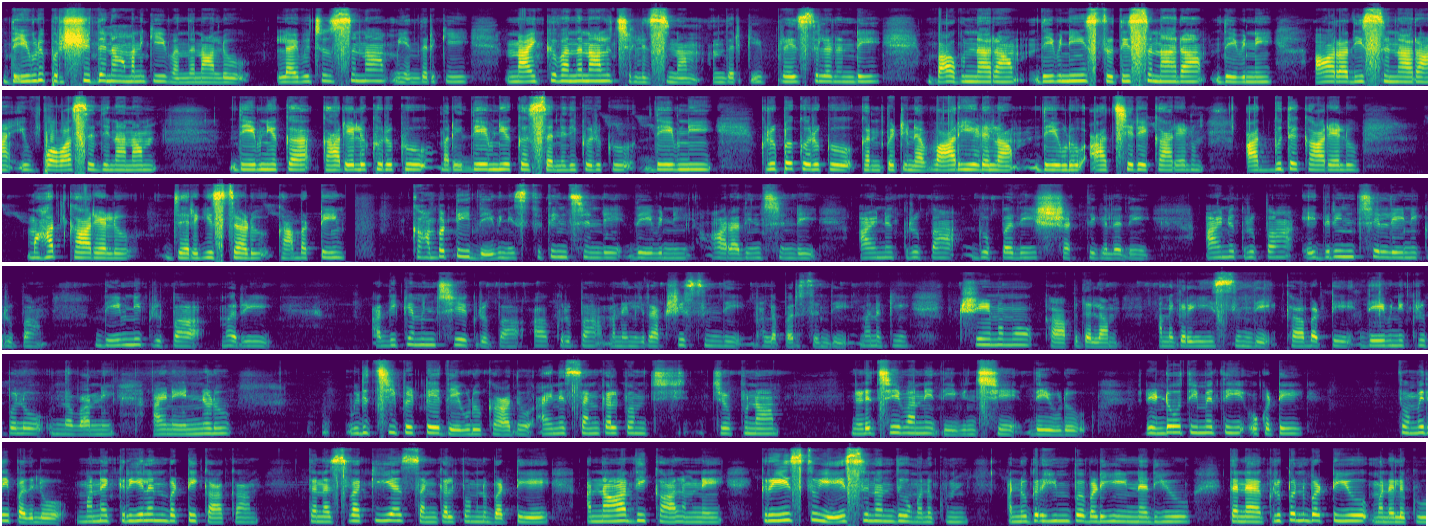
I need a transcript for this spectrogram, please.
దేవుడి పరిశుద్ధ నామానికి వందనాలు. లైవ్ చూస్తున్న మీ అందరికీ నాయకు వందనాలు చెల్లిస్తున్నాం. అందరికీ ప్రేస్తులనండి బాగున్నారా? దేవుని స్థుతిస్తున్నారా దేవుని ఆరాధిస్తున్నారా? ఈ ఉపవాస దినాన దేవుని యొక్క కార్యాల కొరకు మరి దేవుని యొక్క సన్నిధి కొరకు దేవుని కృప కొరకు కనిపెట్టిన వారి ఎడల దేవుడు ఆశ్చర్య కార్యాలు అద్భుత కార్యాలు మహత్కార్యాలు జరిగిస్తాడు కాబట్టి కాబట్టి దేవుని స్థుతించండి దేవుని ఆరాధించండి. ఆయన కృప గొప్పది శక్తి గలది ఆయన కృప ఎదిరించలేని కృప. దేవుని కృప మరి అధిగమించే కృప. ఆ కృప మనల్ని రక్షిస్తుంది బలపరుస్తుంది. మనకి క్షేమము కాపుదల అనుగ్రహిస్తుంది. కాబట్టి దేవుని కృపలో ఉన్నవారిని ఆయన ఎన్నడూ విడిచిపెట్టే దేవుడు కాదు. ఆయన సంకల్పం చొప్పున నడిచేవాన్ని దీవించే దేవుడు. రెండవ తిమతి ఒకటి తొమ్మిది పదిలో మన క్రియలను బట్టి కాక తన స్వకీయ సంకల్పంను బట్టి అనాది కాలంనే క్రీస్తు యేసునందు మనకు అనుగ్రహింపబడి ఉన్నదియు తన కృపను బట్టి మనలకు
